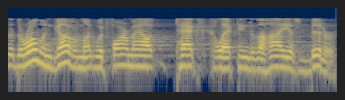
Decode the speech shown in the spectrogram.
The Roman government would farm out tax collecting to the highest bidder.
